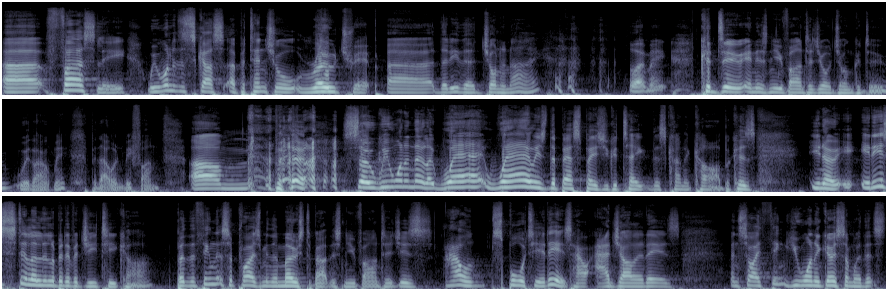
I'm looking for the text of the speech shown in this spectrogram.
Uh, firstly, we want to discuss a potential road trip uh, that either John and I. All right, mate. Could do in his new Vantage, or John could do without me, but that wouldn't be fun. Um, but- so we want to know, like, where where is the best place you could take this kind of car? Because, you know, it, it is still a little bit of a GT car. But the thing that surprised me the most about this new Vantage is how sporty it is, how agile it is. And so I think you want to go somewhere that's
